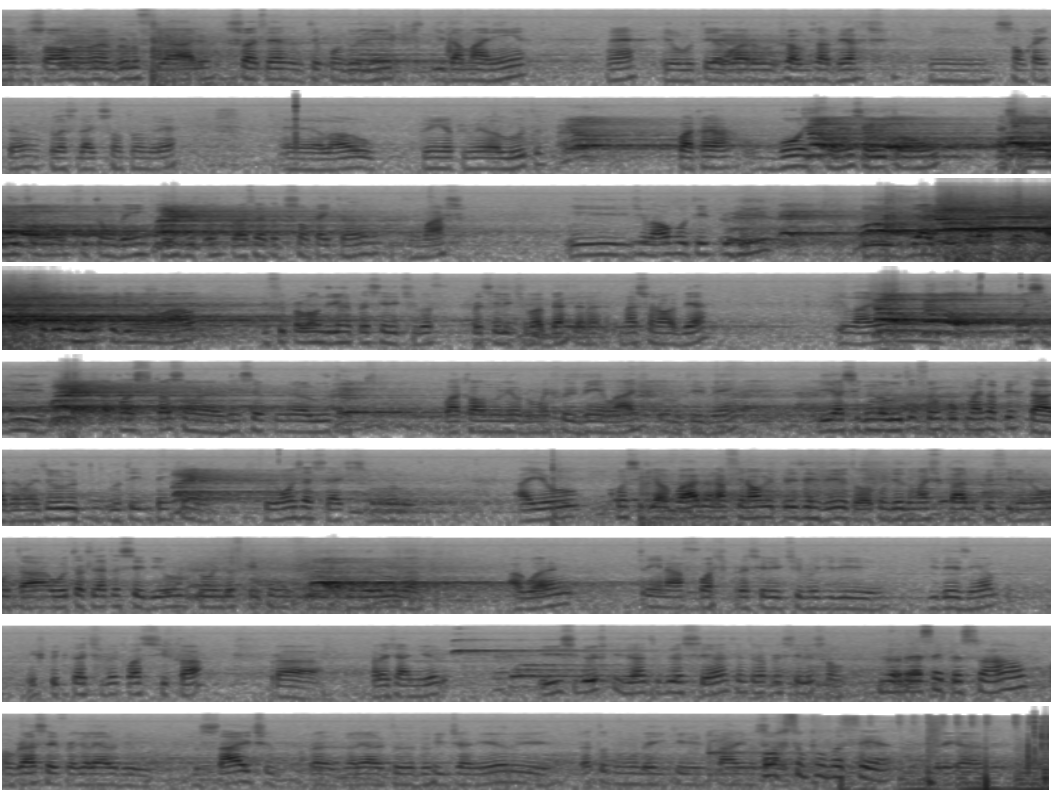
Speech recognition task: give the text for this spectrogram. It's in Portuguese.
Olá pessoal, meu nome é Bruno Fialho, sou atleta do Taekwondo Olímpico e da Marinha. Né? Eu lutei agora os Jogos Abertos em São Caetano, pela cidade de Santo André. É, lá eu ganhei a primeira luta, placar boa diferença, 8 a 1 A segunda luta não fui tão bem, perdi para o atleta do São Caetano, o Márcio. E de lá eu voltei para o Rio e viajei direto cheguei no Rio, peguei minha mala e fui para Londrina para a seletiva, seletiva aberta, nacional aberta. E lá eu consegui a classificação, né? Venci a primeira luta. O placar eu não lembro, mas foi bem elástico, eu lutei bem. E a segunda luta foi um pouco mais apertada, mas eu lutei bem também. Foi 11 a 7 a segunda luta. Aí eu consegui a vaga, na final me preservei, eu estava com o dedo machucado, preferi não lutar. O outro atleta cedeu, eu ainda fiquei com, o primeiro lugar. Agora treinar forte para a seletiva de, de dezembro. A expectativa é classificar para janeiro. E se Deus quiser, tudo der certo, entrar para a seleção. Um abraço aí, pessoal. Um abraço aí para a galera do, do site, para a galera do, do Rio de Janeiro e para todo mundo aí que está aí no Torçam site. por você. Obrigado.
